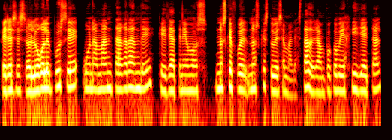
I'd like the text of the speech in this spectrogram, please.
Pero es eso, luego le puse una manta grande que ya teníamos, no es que, fue, no es que estuviese en mal estado, era un poco viejilla y tal,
